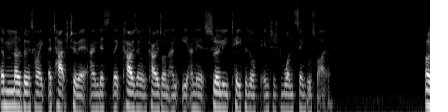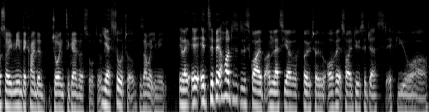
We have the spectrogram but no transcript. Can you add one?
another building's kind of like attached to it, and this like carries on, carries on, and it, and it slowly tapers off into just one single spire. Oh, so you mean they kind of joined together, sort of? Yeah, sort of. Is that what you mean? Like it, it's a bit hard to describe unless you have a photo of it. So I do suggest if you are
